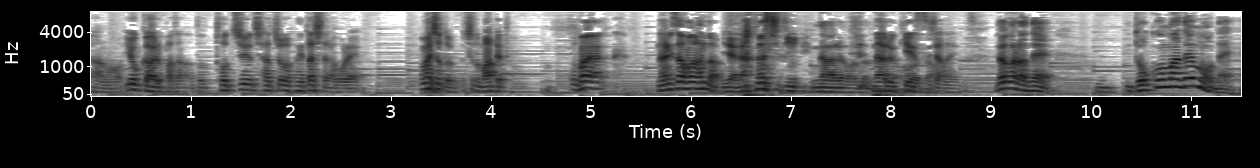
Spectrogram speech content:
あの、よくあるパターンだと、途中社長下手したらこれ、お前ちょっと、ちょっと待ってと。お前、何様なんだみたいな話になるケースじゃい。ないです。だからね、どこまでもね、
